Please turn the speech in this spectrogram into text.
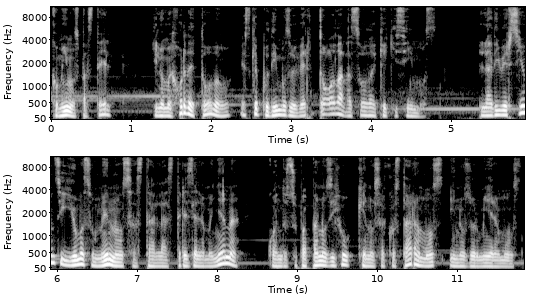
comimos pastel y lo mejor de todo es que pudimos beber toda la soda que quisimos. La diversión siguió más o menos hasta las 3 de la mañana, cuando su papá nos dijo que nos acostáramos y nos durmiéramos.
